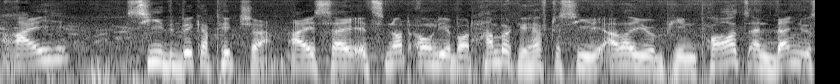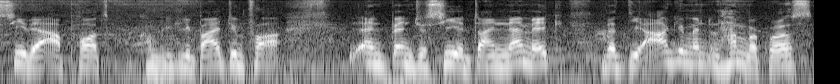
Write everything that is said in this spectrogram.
I see the bigger picture. I say it's not only about Hamburg, you have to see the other European ports, and then you see there are ports completely by far. And then you see a dynamic that the argument in Hamburg was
